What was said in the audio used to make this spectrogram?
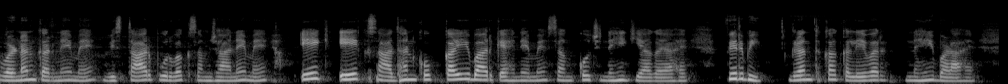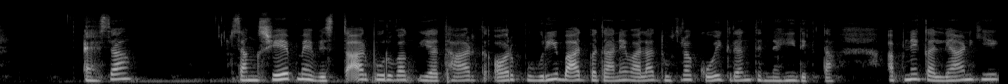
वर्णन करने में विस्तार पूर्वक समझाने में एक एक साधन को कई बार कहने में संकोच नहीं किया गया है। फिर भी ग्रंथ का कलेवर नहीं बढ़ा है। ऐसा संक्षेप में विस्तार पूर्वक यथार्थ और पूरी बात बताने वाला दूसरा कोई ग्रंथ नहीं दिखता। अपने कल्याण की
